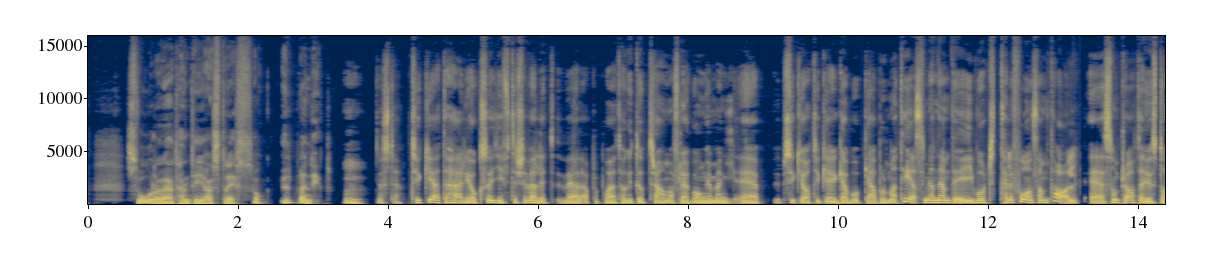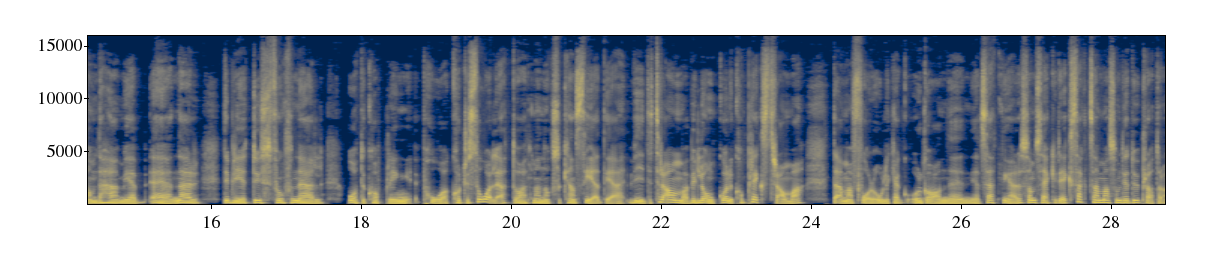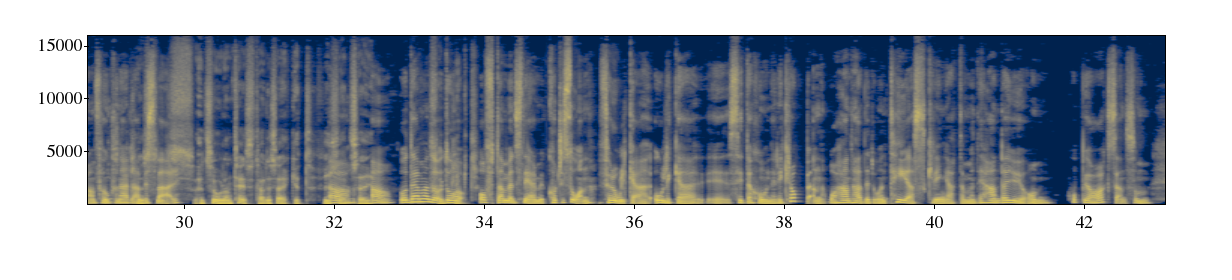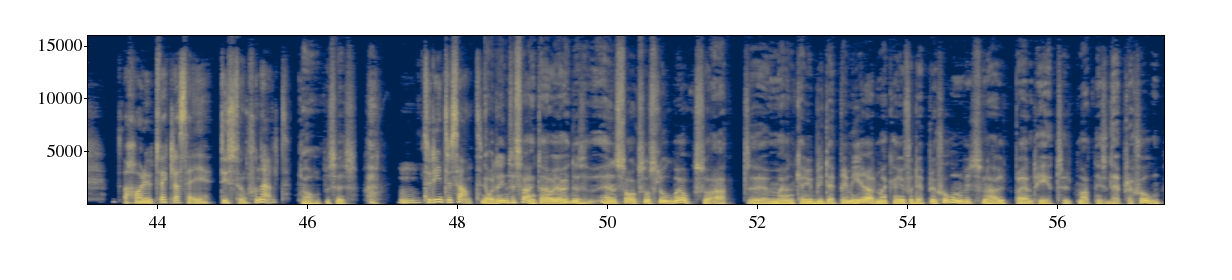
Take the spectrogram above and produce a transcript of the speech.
svårare att hantera stress och utbrändhet. Mm, just det. Tycker jag att det här är också gifter sig väldigt väl, apropå att jag har tagit upp trauma flera gånger, men eh, psykiatriker Gabor, Gabor Maté som jag nämnde i vårt telefonsamtal, eh, som pratar just om det här med eh, när det blir ett dysfunktionell återkoppling på kortisolet och att man också kan se det vid trauma, vid långtgående komplext trauma, där man får olika organnedsättningar som säkert är exakt samma som det du pratar om, funktionella Precis. besvär. Ett sådant test hade säkert visat ja, sig ja. Och där man då, då ofta medicinerar med kortison för olika, olika eh, situationer i kroppen. Och han hade då en tes kring att men det handlar ju om HPA-axeln som har utvecklat sig dysfunktionellt. Ja, precis. Mm. Så det är intressant. Ja, det är intressant. En sak som slog mig också att eh, man kan ju bli deprimerad, man kan ju få depression vid sån här utbrändhet, utmattningsdepression.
